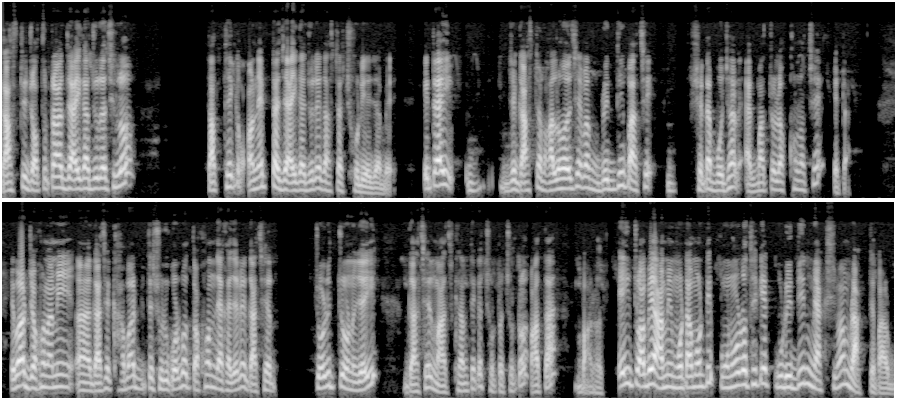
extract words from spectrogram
গাছটি যতটা জায়গা জুড়ে ছিল, তার থেকে অনেকটা জায়গা জুড়ে গাছটা ছড়িয়ে যাবে। এটাই যে গাছটা ভালো হয়েছে এবং বৃদ্ধি পাচ্ছে, সেটা বোঝার একমাত্র লক্ষণ হচ্ছে এটা। এবার যখন আমি গাছে খাবার দিতে শুরু করব, তখন দেখা যাবে গাছের চরিত্র অনুযায়ী গাছের মাঝখান থেকে ছোট ছোট পাতা বার হচ্ছে। এই টবে আমি মোটামুটি পনেরো থেকে কুড়ি দিন ম্যাক্সিমাম রাখতে পারব।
